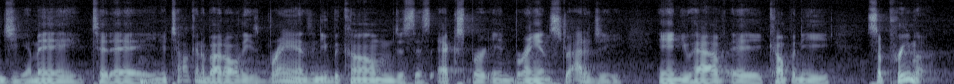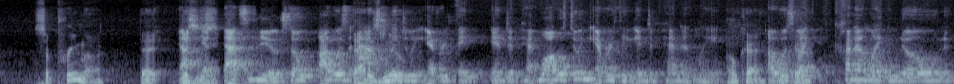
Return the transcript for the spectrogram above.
GMA today, and you're talking about all these brands, and you've become just this expert in brand strategy. And you have a company, Suprema, Suprema, that yeah, this yeah, is that's new. So I was actually doing everything independent. Well, I was doing everything independently. Okay, I was okay. like kind of like known.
